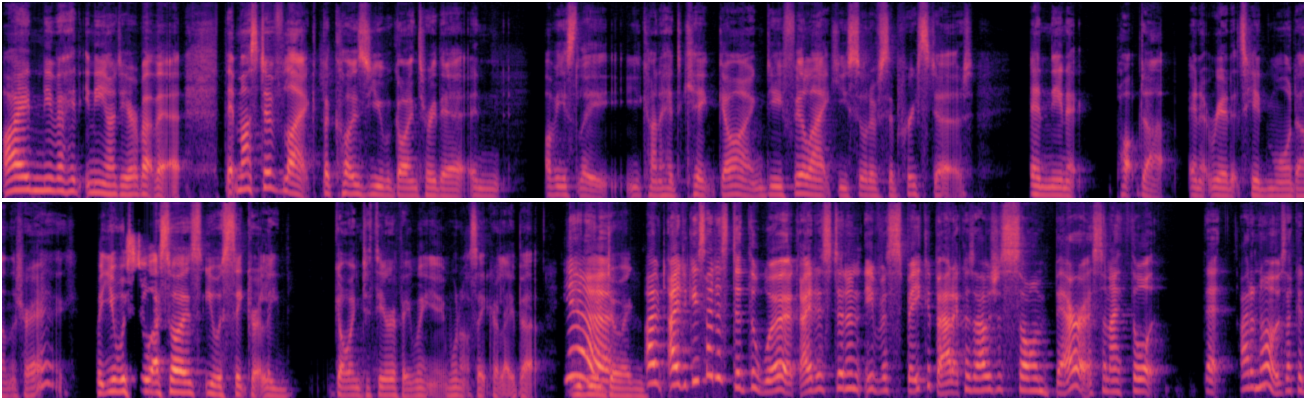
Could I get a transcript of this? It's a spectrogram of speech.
I never had any idea about that. That must have, like, because you were going through that and obviously you kind of had to keep going. Do you feel like you sort of suppressed it and then it popped up and it reared its head more down the track? But you were still, I suppose, you were secretly going to therapy, weren't you? Well, not secretly, but yeah, doing. I, I guess I just did the work. I just didn't ever speak about it because I was just so embarrassed, and I thought that I don't know, it was like a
